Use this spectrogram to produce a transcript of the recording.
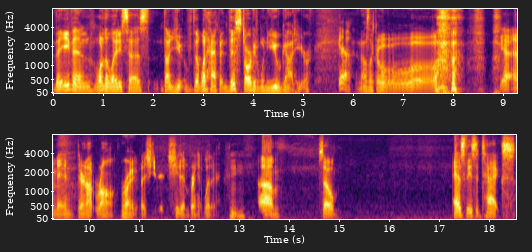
they even one of the ladies says, "No, you. The, what happened? This started when you got here." yeah, And I was like, "Oh, yeah. I mean, they're not wrong, right." but she she didn't bring it with her. Mm-mm. Um, so as these attacks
